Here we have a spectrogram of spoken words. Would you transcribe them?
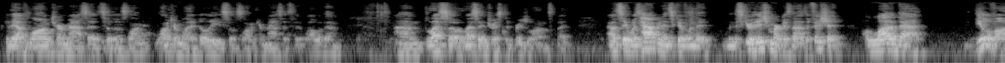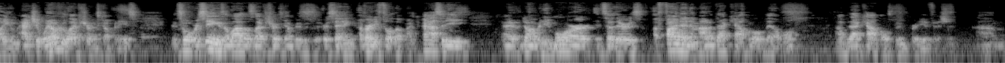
because they have long-term assets. So those long long-term liabilities, those long-term assets fit well with them. Um, less so, less interest in bridge loans. But I would say what's happened is when the when the securitization market is not as efficient, a lot of that deal volume actually went over to life insurance companies. And so what we're seeing is a lot of those life insurance companies are saying, "I've already filled up my capacity." I don't have any more. And so there's a finite amount of that capital available. Uh, that capital has been pretty efficient. Um,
